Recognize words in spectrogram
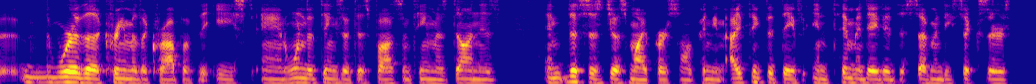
uh, we're the cream of the crop of the East. And one of the things that this Boston team has done is, and this is just my personal opinion, I think that they've intimidated the 76ers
